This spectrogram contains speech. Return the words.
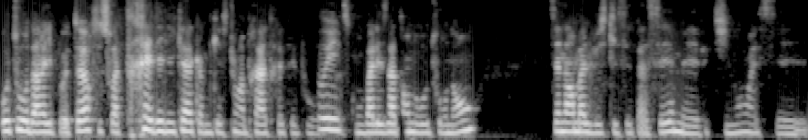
autour d'Harry Potter, ce soit très délicat comme question après à traiter pour eux. Oui. Parce qu'on va les attendre au tournant c'est normal vu ce qui s'est passé, mais effectivement, c'est...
